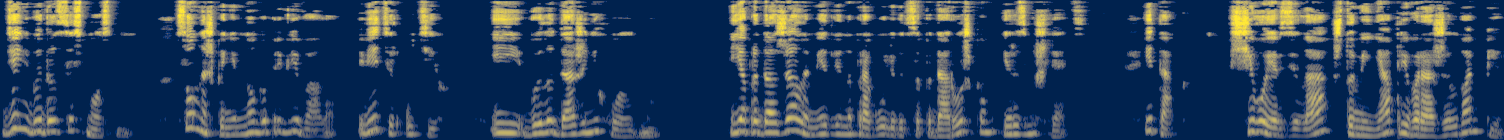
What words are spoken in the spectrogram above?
День выдался сносный. Солнышко немного пригревало, ветер утих, и было даже не холодно. Я продолжала медленно прогуливаться по дорожкам и размышлять. Итак, с чего я взяла, что меня приворожил вампир?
